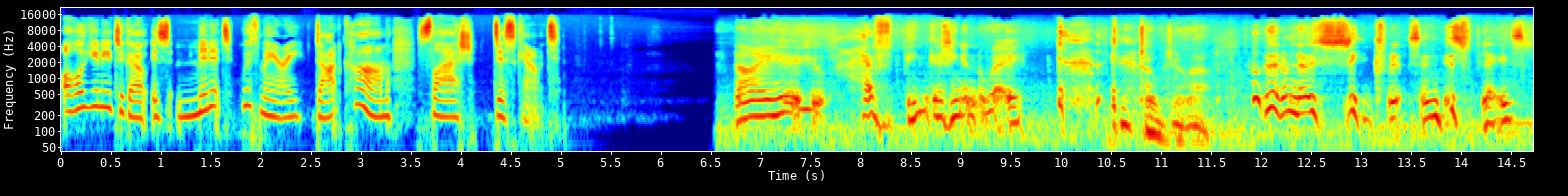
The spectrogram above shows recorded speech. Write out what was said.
All you need to go is minutewithmary.com slash discount. I hear you have been getting in the way. Who told you that? There are no secrets in this place.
